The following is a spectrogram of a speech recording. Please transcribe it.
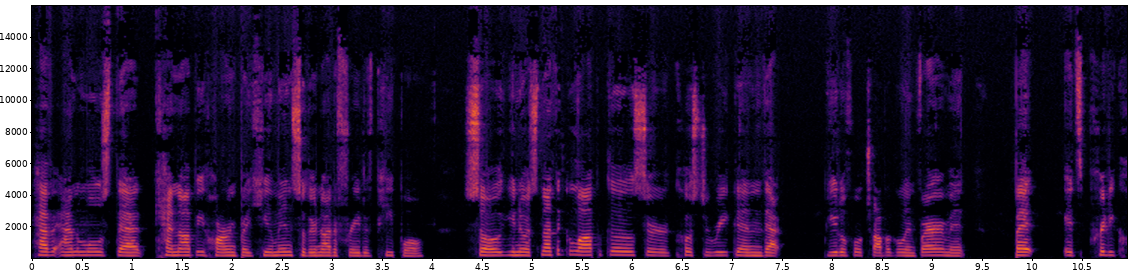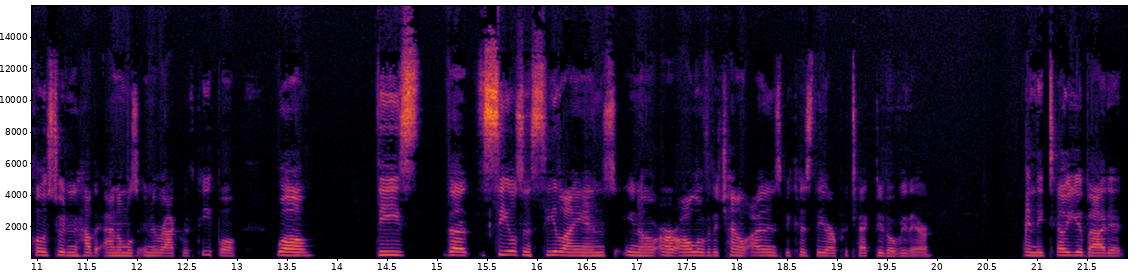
have animals that cannot be harmed by humans, so they're not afraid of people. So, you know, it's not the Galapagos or Costa Rica and that beautiful tropical environment, but it's pretty close to it in how the animals interact with people. Well, these, the seals and sea lions, you know, are all over the Channel Islands because they are protected over there. And they tell you about it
